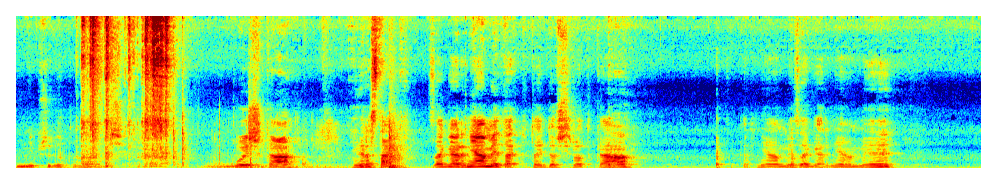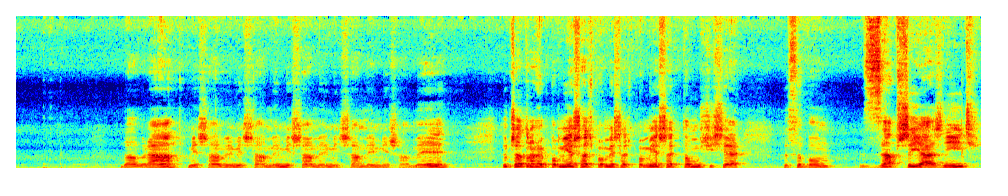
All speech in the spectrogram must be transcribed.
nie przygotowałem się. Łyżka. I teraz tak, zagarniamy tak tutaj do środka. Zagarniamy, zagarniamy. Dobra, mieszamy, mieszamy, mieszamy, mieszamy, mieszamy. Tu trzeba trochę pomieszać, pomieszać, pomieszać. To musi się ze sobą zaprzyjaźnić.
